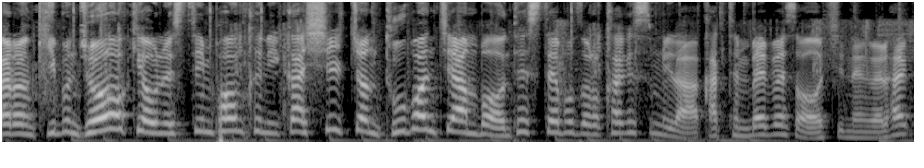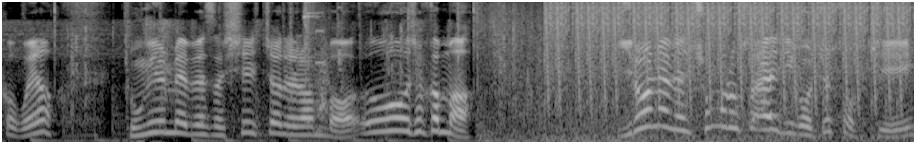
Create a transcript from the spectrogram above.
그럼 기분 좋게 오늘 스팀펑크니까 실전 두 번째 한번 테스트 해 보도록 하겠습니다. 같은 맵에서 진행을 할 거고요. 동일 맵에서 실전을 한번. 오 잠깐만. 이런 애는 총으로 쏴야지 이거 어쩔 수 없지.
